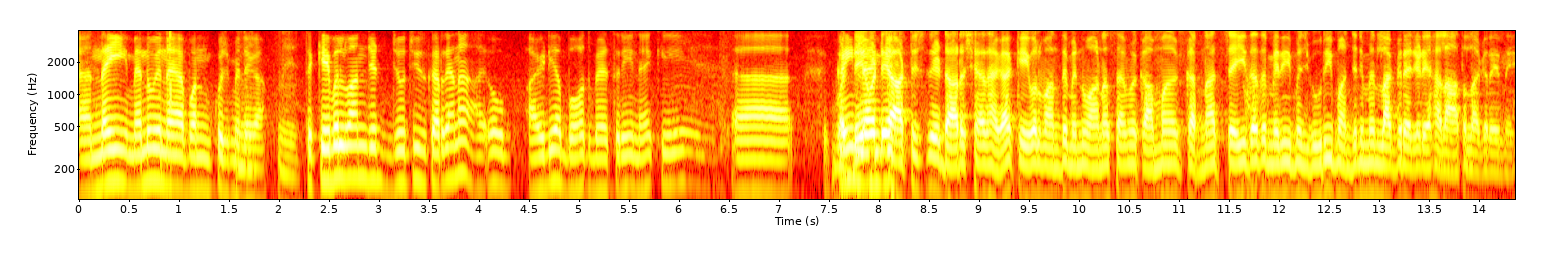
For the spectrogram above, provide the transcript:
ਅ, ਨਹੀਂ ਮੈਨੂੰ ਵੀ ਨਇਆਪਨ ਕੁਝ ਮਿਲੇਗਾ। ਤੇ ਕੇਬਲ ਵਨ ਜੋ ਚੀਜ਼ ਕਰ ਰਿਹਾ ਨਾ ਉਹ ਆਈਡੀਆ ਬਹੁਤ ਬਿਹਤਰੀਨ ਹੈ ਕਿ ਵੱਡੇ ਵੱਡੇ ਆਰਟਿਸਟ ਦੇ ਡਰ ਸ਼ਾਇਦ ਹੈਗਾ ਕੇਵਲ ਮਨ ਤੇ ਮੈਨੂੰ ਆਣਾ ਸਾਹਿਬ ਕੰਮ ਕਰਨਾ ਚਾਹੀਦਾ ਤੇ ਮੇਰੀ ਮਜਬੂਰੀ ਬਣ ਜਣੀ ਮੈਨੂੰ ਲੱਗ ਰਿਹਾ ਜਿਹੜੇ ਹਾਲਾਤ ਲੱਗ ਰਹੇ ਨੇ।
